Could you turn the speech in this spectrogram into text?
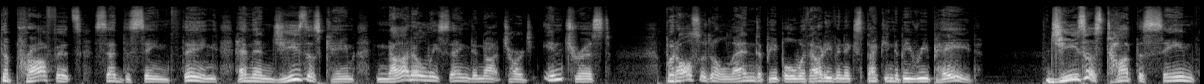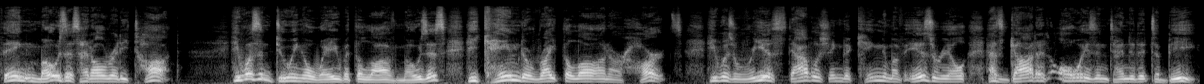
The prophets said the same thing, and then Jesus came not only saying to not charge interest, but also to lend to people without even expecting to be repaid. Jesus taught the same thing Moses had already taught. He wasn't doing away with the law of Moses. He came to write the law on our hearts. He was reestablishing the kingdom of Israel as God had always intended it to be.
